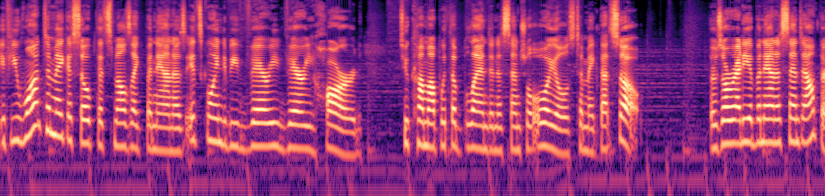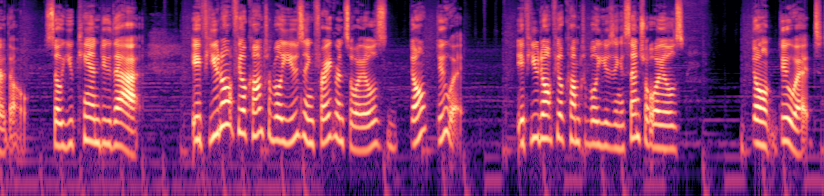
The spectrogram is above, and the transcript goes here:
If you want to make a soap that smells like bananas, it's going to be very, very hard to come up with a blend in essential oils to make that soap. There's already a banana scent out there though, so you can do that. If you don't feel comfortable using fragrance oils, don't do it. If you don't feel comfortable using essential oils, don't do it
